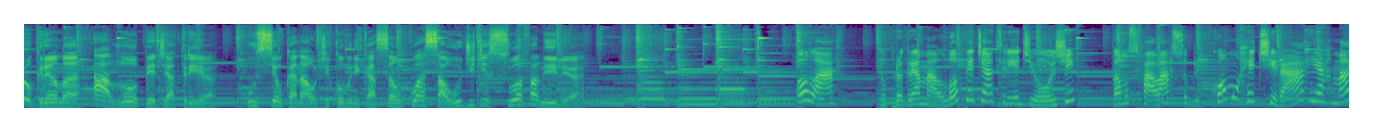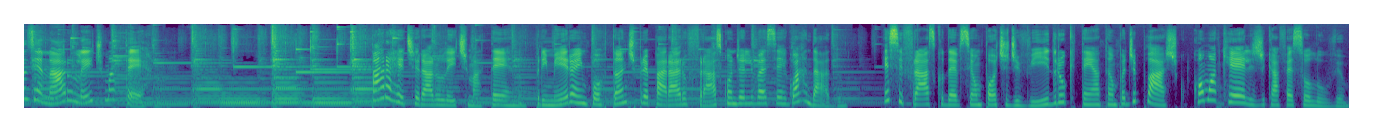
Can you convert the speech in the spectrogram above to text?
Programa Alô Pediatria, o seu canal de comunicação com a saúde de sua família. Olá! No programa Alô Pediatria de hoje, vamos falar sobre como retirar e armazenar o leite materno. Para retirar o leite materno, primeiro é importante preparar o frasco onde ele vai ser guardado. Esse frasco deve ser um pote de vidro que tem a tampa de plástico, como aqueles de café solúvel.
